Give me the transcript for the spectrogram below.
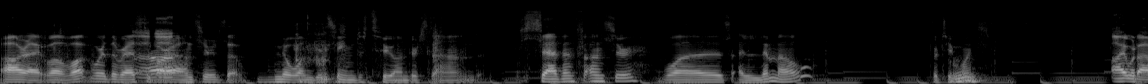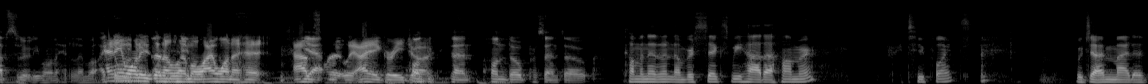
All right. Well, what were the rest of our Uh. answers that no one seemed to understand? Seventh answer was a limo for two Ooh. points. I would absolutely want to hit a limo. I Anyone who's in a limo, I want to hit. Yeah. Absolutely, I agree, John. 100%, Hundo percento. Coming in at number six, we had a Hummer for two points, which I might have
